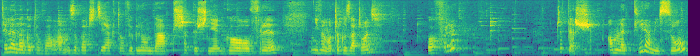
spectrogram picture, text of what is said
Tyle nagotowałam. Zobaczcie, jak to wygląda przepysznie. Gofry. Nie wiem, od czego zacząć. Gofry? Czy też omlet tiramisu?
